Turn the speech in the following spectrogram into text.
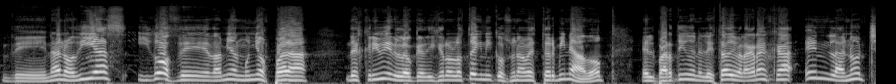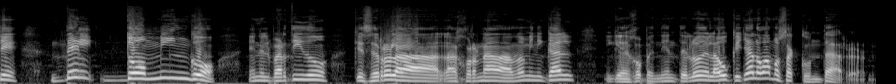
de Nano Díaz y dos de Damián Muñoz para describir lo que dijeron los técnicos una vez terminado el partido en el Estadio de la Granja en la noche del domingo, en el partido que cerró la, la jornada dominical y que dejó pendiente lo de la U, que ya lo vamos a contar.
